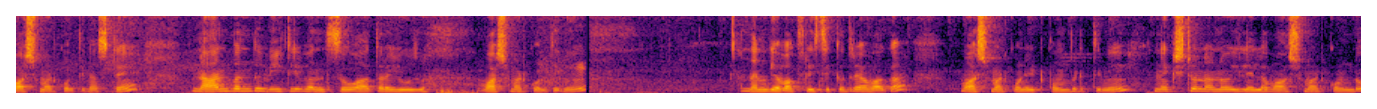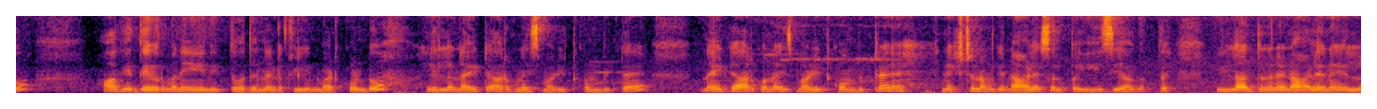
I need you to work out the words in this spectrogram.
ವಾಶ್ ಮಾಡ್ಕೊತೀನಿ ಅಷ್ಟೇ. ನಾನು ಬಂದು ವೀಕ್ಲಿ ಒನ್ಸು ಆ ಥರ ಯೂಸ್ ವಾಶ್ ಮಾಡ್ಕೊತೀನಿ. ನನಗೆ ಯಾವಾಗ ಫ್ರೀ ಸಿಕ್ಕಿದ್ರೆ ಅವಾಗ ವಾಶ್ ಮಾಡ್ಕೊಂಡು ಇಟ್ಕೊಂಡ್ಬಿಡ್ತೀನಿ. ನೆಕ್ಸ್ಟು ನಾನು ಇಲ್ಲೆಲ್ಲ ವಾಶ್ ಮಾಡಿಕೊಂಡು, ಹಾಗೆ ದೇವ್ರ ಮನೆ ಏನಿತ್ತು ಅದನ್ನೆಲ್ಲ ಕ್ಲೀನ್ ಮಾಡಿಕೊಂಡು, ಎಲ್ಲ ನೈಟೇ ಆರ್ಗನೈಸ್ ಮಾಡಿ ಇಟ್ಕೊಂಡ್ಬಿಟ್ಟೆ. ನೈಟೇ ಆರ್ಗನೈಸ್ ಮಾಡಿ ಇಟ್ಕೊಂಡ್ಬಿಟ್ರೆ ನೆಕ್ಸ್ಟ್ ನಮಗೆ ನಾಳೆ ಸ್ವಲ್ಪ ಈಸಿ ಆಗುತ್ತೆ. ಇಲ್ಲ ಅಂತಂದರೆ ನಾಳೆನೇ ಎಲ್ಲ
